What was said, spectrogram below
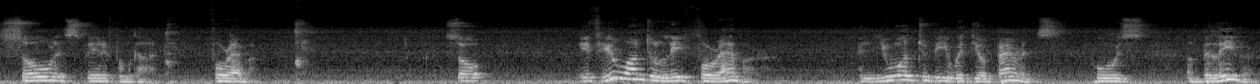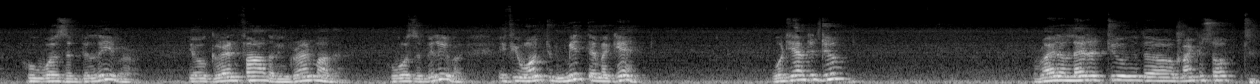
soul and spirit from God forever. So if you want to live forever and you want to be with your parents who is a believer, who was a believer, your grandfather and grandmother who was a believer, if you want to meet them again, what do you have to do? Write a letter to the Microsoft?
